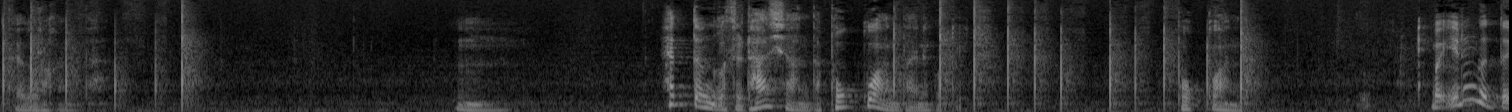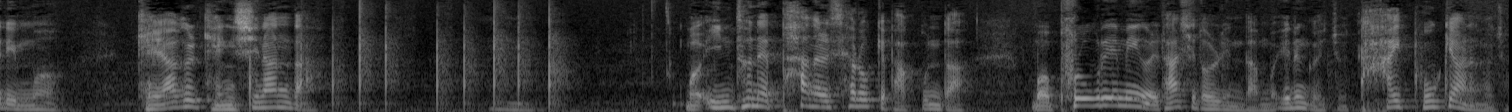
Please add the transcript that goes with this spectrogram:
되돌아간다. 음. 했던 것을 다시 한다. 복구한다. 이런 것도. 복구한다. 뭐 이런 것들이 뭐 계약을 갱신한다. 음. 뭐 인터넷 판을 새롭게 바꾼다. 뭐 프로그래밍을 다시 돌린다. 뭐 이런 거 있죠. 다이 복귀하는 거죠.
